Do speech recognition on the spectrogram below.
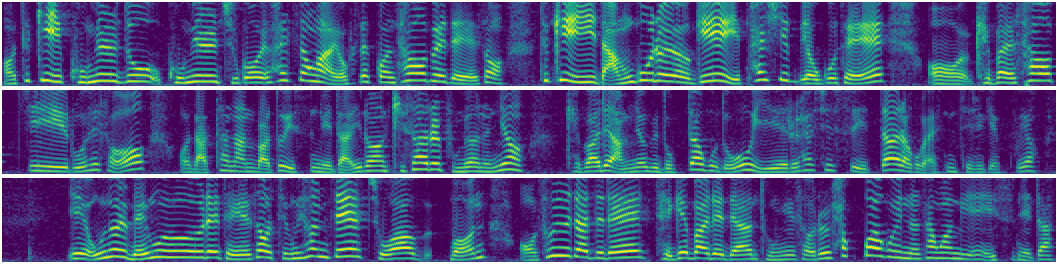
어, 특히 이 고밀도 고밀 주거 활성화 역세권 사업에 대해서 특히 이 남고려역이 80여 곳의 어, 개발 사업지로 해서 어, 나타난 바도 있습니다. 이러한 기사를 보면은요. 개발의 압력이 높다고도 이해를 하실 수 있다라고 말씀드리겠고요. 예, 오늘 매물에 대해서 지금 현재 조합원 어, 소유자들의 재개발에 대한 동의서를 확보하고 있는 상황이 있습니다.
